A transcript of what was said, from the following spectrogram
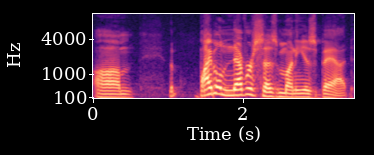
Um, the Bible never says money is bad.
